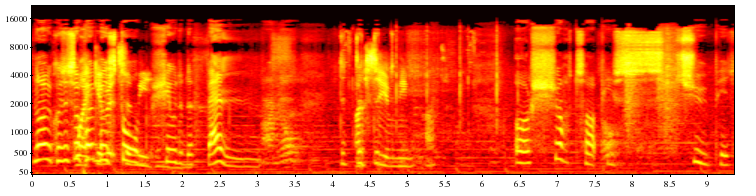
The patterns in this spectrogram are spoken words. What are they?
No, because it's a Wait, home base it storm shield of defense. I see mean that. Oh, shut up, you stupid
